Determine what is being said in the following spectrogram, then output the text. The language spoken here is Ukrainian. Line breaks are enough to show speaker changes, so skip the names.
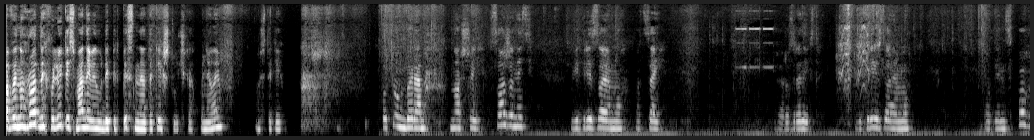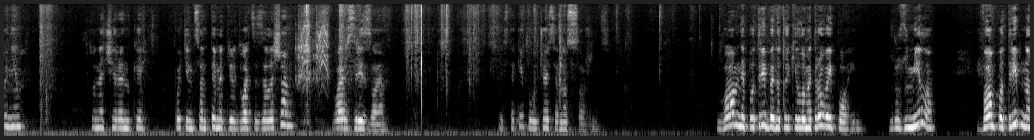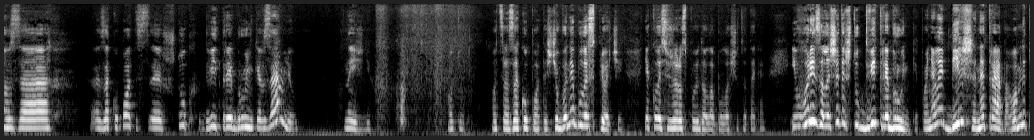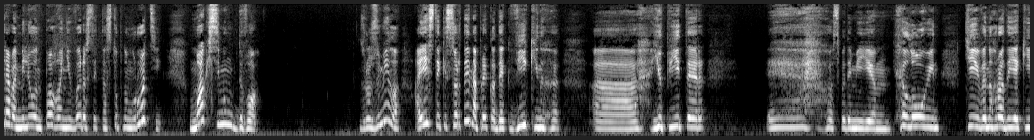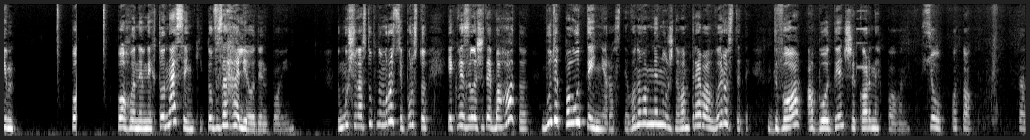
А виноград, не хвилюйтесь, в мене він буде підписаний на таких штучках, поняли? Ось таких. Потім беремо наш саженець, відрізаємо оцей, розрядився, відрізаємо один з пагонів, то на черенки, потім сантиметрів 20 залишаємо, верх зрізаємо. Ось такий виходить у нас саженець. Вам не потрібен той кілометровий пагін. Зрозуміло? Вам потрібно за... закопати е, штук 2-3 бруньки в землю нижніх. Отут. Оце закопати, щоб вони були спльочі. Я колись вже розповідала було, що це таке. І вгорі залишити штук 2-3 бруньки. Поняли? Більше не треба. Вам не треба мільйон погонів виростити в наступному році, максимум 2. Зрозуміло? А є такі сорти, наприклад, як Вікінг, е, Юпітер, е, господи мій, ем, Хеллоуін, ті виногради, які погони в них тонесенькі, то взагалі один погін. Тому що в наступному році просто, як ви залишите багато, буде паутиння рости. Воно вам не нужно. Вам треба виростити два або один шикарних погони. Все, отак.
